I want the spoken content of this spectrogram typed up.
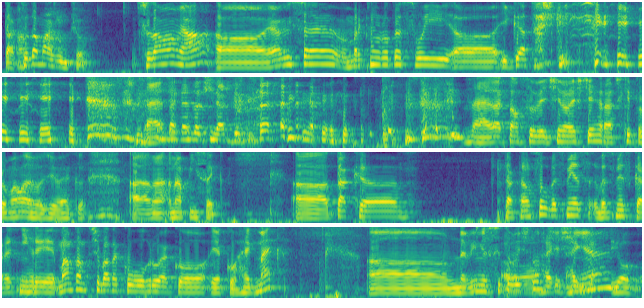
tak, co tam máš, Lumčo? Co tam mám já? Uh, já když se mrknu do té svojí uh, IKEA tašky. ne, tak nezačínáš dobře. Ne, tak tam jsou většinou ještě hračky pro malého, že jo, jako, a na, na písek. Uh, tak uh, tak tam jsou vesměs, vesměs karetní hry. Mám tam třeba takovou hru jako, jako Hagmack, Uh, nevím, jestli to vyšlo uh, v češtině. Hack, jo,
